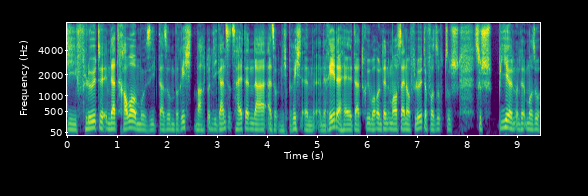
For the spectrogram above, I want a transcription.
die Flöte in der Trauermusik da so einen Bericht macht und die ganze Zeit dann da, also nicht Bericht, eine, Rede hält darüber und dann immer auf seiner Flöte versucht zu, zu spielen und dann immer so,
